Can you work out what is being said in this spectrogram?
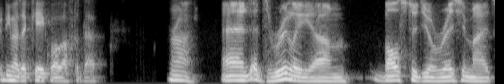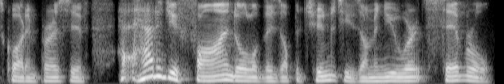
pretty much a cakewalk after that. Right. And it's really um, bolstered your resume. It's quite impressive. H- how did you find all of these opportunities? I mean you were at several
